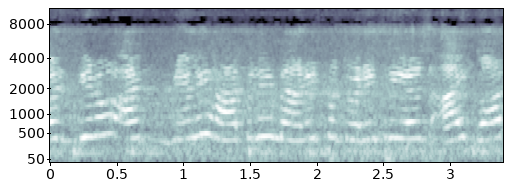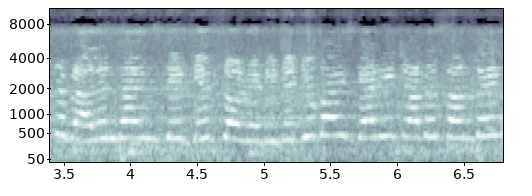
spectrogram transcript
But you know, I'm really happily married for 23 years. I got a Valentine's Day gift already. Did you guys get each other something?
